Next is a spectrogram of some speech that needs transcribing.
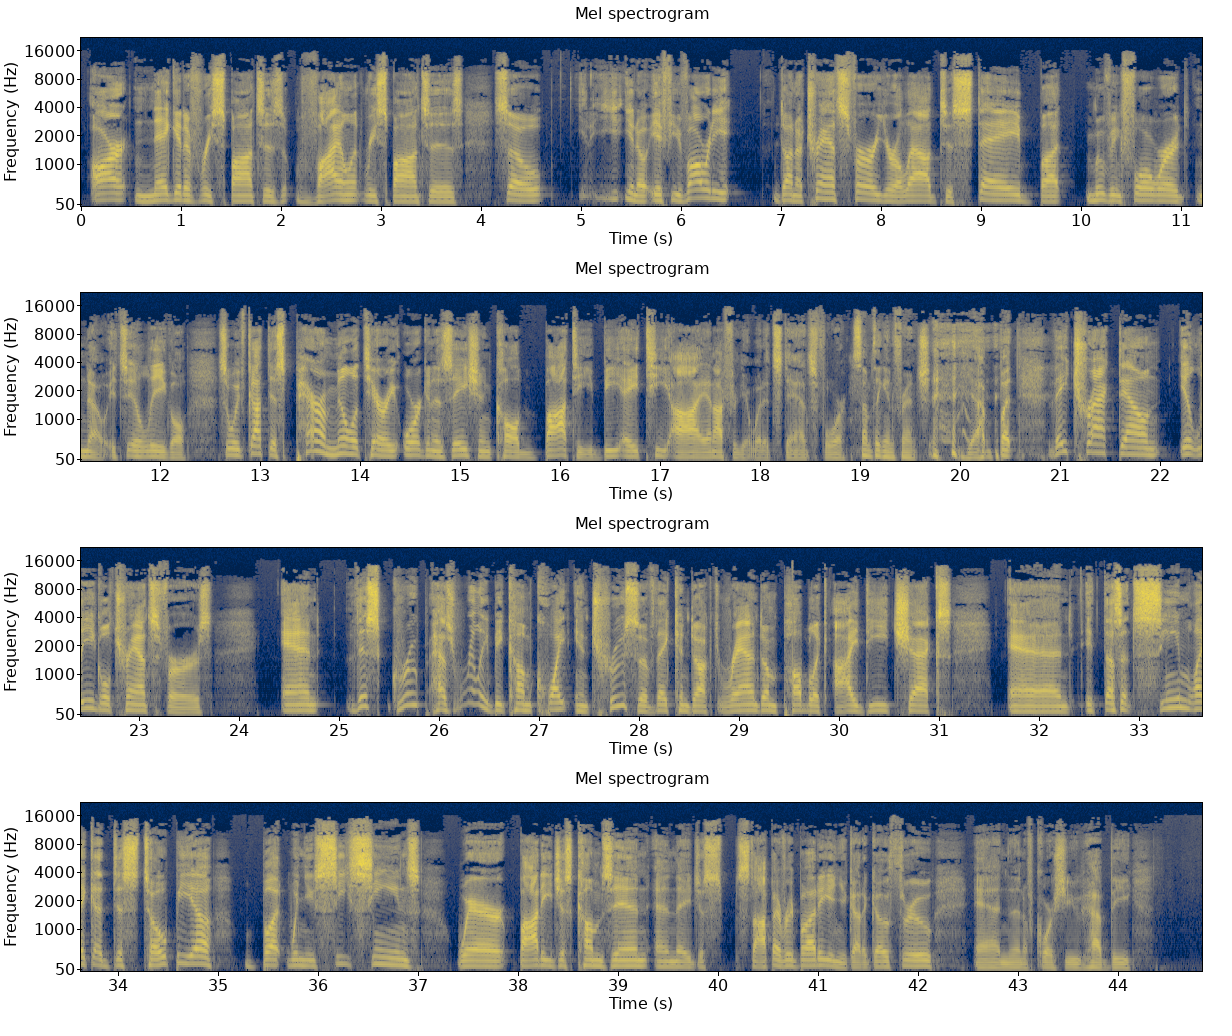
are negative responses, violent responses. So, you know, if you've already done a transfer, you're allowed to stay, but moving forward, no, it's illegal. So we've got this paramilitary organization called BATI, B A T I, and I forget what it stands for. Something in French. yeah, but they track down illegal transfers and this group has really become quite intrusive. They conduct random public ID checks, and it doesn't seem like a dystopia, but when you see scenes where BATI just comes in and they just stop everybody and you got to go through and then of course you have the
